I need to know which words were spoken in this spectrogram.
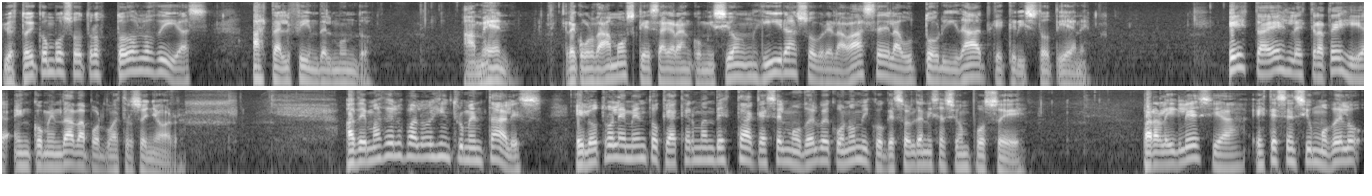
yo estoy con vosotros todos los días hasta el fin del mundo. Amén. Recordamos que esa gran comisión gira sobre la base de la autoridad que Cristo tiene. Esta es la estrategia encomendada por nuestro Señor. Además de los valores instrumentales, el otro elemento que Ackerman destaca es el modelo económico que esa organización posee. Para la iglesia, este es en sí un modelo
